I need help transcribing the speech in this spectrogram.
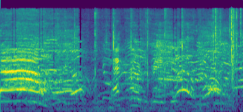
out! That cleared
